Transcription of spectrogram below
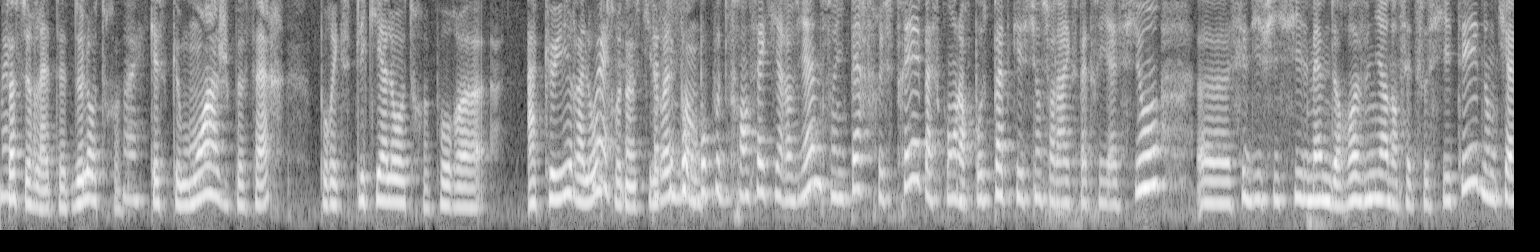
Ouais. ça sur la tête de l'autre. Ouais. Qu'est-ce que moi je peux faire pour expliquer à l'autre, pour euh, accueillir à l'autre Ouais, dans ce qu'il Parce que ressent be- beaucoup de Français qui reviennent sont hyper frustrés parce qu'on leur pose pas de questions sur leur expatriation. Euh, c'est difficile même de revenir dans cette société. Donc euh,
